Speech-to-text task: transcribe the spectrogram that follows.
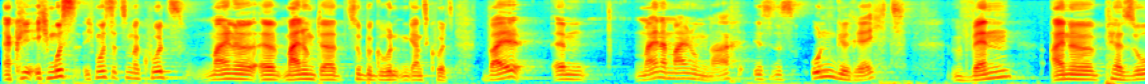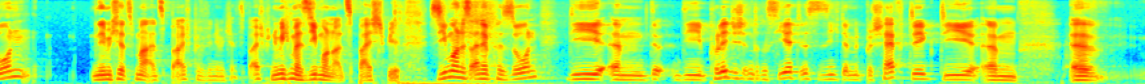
okay, ich muss, ich muss jetzt mal kurz meine äh, Meinung dazu begründen, ganz kurz. Weil, ähm, meiner Meinung nach ist es ungerecht, wenn eine Person nehme ich jetzt mal als Beispiel, wie nehme ich als Beispiel? Nehme ich mal Simon als Beispiel. Simon ist eine Person, die, ähm, die, die, politisch interessiert ist, sich damit beschäftigt, die ähm, äh,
